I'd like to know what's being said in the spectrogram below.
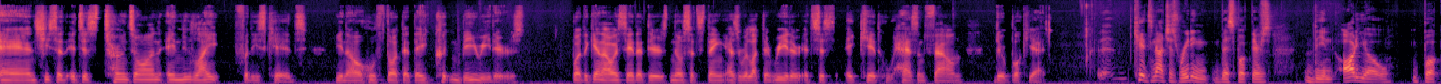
And she said it just turns on a new light for these kids, you know, who thought that they couldn't be readers. But again, I always say that there's no such thing as a reluctant reader. It's just a kid who hasn't found their book yet. Kids not just reading this book, there's the audio book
